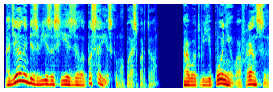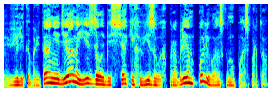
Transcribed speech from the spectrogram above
а Диана без визы съездила по советскому паспорту. А вот в Японию, во Францию, в Великобританию Диана ездила без всяких визовых проблем по ливанскому паспорту.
